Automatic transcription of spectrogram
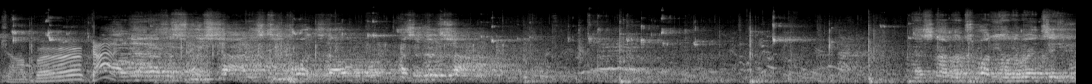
Jumper, got Oh it. man, that's a sweet shot. It's two points though. That's a good shot. That's number 20 on the red team.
